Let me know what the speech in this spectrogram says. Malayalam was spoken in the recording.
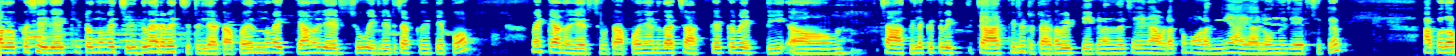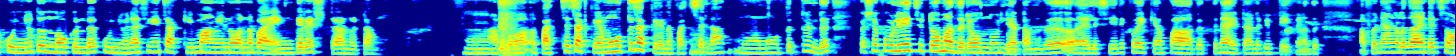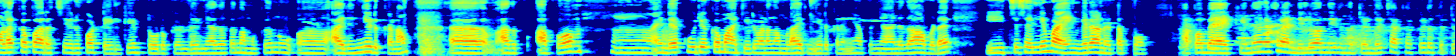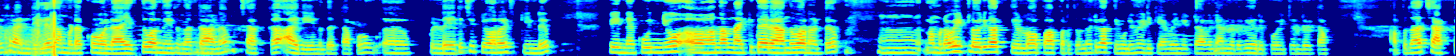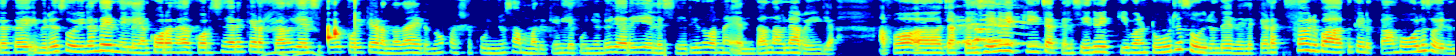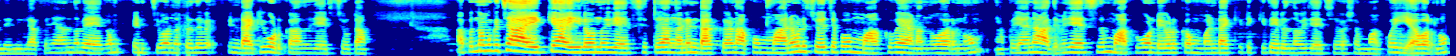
അതൊക്കെ ശരിയാക്കിയിട്ടൊന്നും വെച്ച് ഇതുവരെ വെച്ചിട്ടില്ല കേട്ടോ. അപ്പോൾ ഇന്ന് വെക്കാമെന്ന് വിചാരിച്ചു. വലിയൊരു ചക്ക കിട്ടിയപ്പോൾ വെക്കാമെന്ന് വിചാരിച്ചു കേട്ടോ. അപ്പോൾ ഞാനിത് ആ ചക്കയൊക്കെ വെട്ടി ചാക്കിലൊക്കെ ഇട്ട് വെച്ച് ചാക്കിലിട്ടിട്ടാണ് അവിടെ വെട്ടിയേക്കണത്. എന്താ വെച്ച് കഴിഞ്ഞാൽ അവിടെയൊക്കെ മുളങ്ങി ആയാലോ എന്ന് വിചാരിച്ചിട്ട് അപ്പോൾ ഇതാ കുഞ്ഞു തിന്നോക്കുന്നുണ്ട്. കുഞ്ഞുവിനെ ചക്കി ചക്കയും മാങ്ങയെന്ന് പറഞ്ഞാൽ ഭയങ്കര ഇഷ്ടമാണ് കേട്ടോ അപ്പോൾ പച്ച ചക്കയാണ് മൂത്ത ചക്കയാണ്. പച്ചല്ല മൂത്തിട്ടുണ്ട്. പക്ഷെ പുളി വെച്ചിട്ടോ മധുരം ഒന്നുമില്ല കേട്ടോ നമുക്ക് എലശ്ശേരിയൊക്കെ വയ്ക്കാൻ പാകത്തിനായിട്ടാണ് കിട്ടിയേക്കണത്. അപ്പോൾ ഞങ്ങളിത് അതിന്റെ ചോളൊക്കെ പറിച്ച് ഒരു കൊട്ടയിലേക്ക് ഇട്ട് കൊടുക്കുന്നുണ്ട്. ഇനി അതൊക്കെ നമുക്ക് അരിഞ്ഞെടുക്കണം. അത് അപ്പോൾ അതിന്റെ കുരിയൊക്കെ മാറ്റിയിട്ട് വേണം നമ്മൾ അരിഞ്ഞെടുക്കണമെങ്കിൽ. അപ്പോൾ ഞാനിത് അവിടെ ഈച്ച ശല്യം ഭയങ്കരമാണ് കേട്ടോ അപ്പോൾ അപ്പോൾ ബാക്കിൽ നിന്ന് ഫ്രണ്ടിൽ വന്നിരുന്നിട്ടുണ്ട്. ചക്കക്ക് എടുത്തിട്ട് ഫ്രണ്ടിൽ നമ്മുടെ കോലായത്ത് വന്നിരുന്നിട്ടാണ് ചക്ക അരിയണത് കേട്ടോ അപ്പോൾ പിള്ളേർ ചുറ്റോറം ഇരിക്കുന്നുണ്ട് പിന്നെ കുഞ്ഞു നന്നാക്കി തരാമെന്ന് പറഞ്ഞിട്ട് നമ്മുടെ വീട്ടിലൊരു കത്തിയുള്ളൂ അപ്പോൾ അപ്പുറത്തുനിന്ന് ഒരു കത്തി കൂടി മേടിക്കാൻ വേണ്ടിയിട്ട് അവൻ അങ്ങോട്ട് കയറി പോയിട്ടുണ്ട് കേട്ടോ അപ്പോൾ ആ ചക്കൊക്കെ ഇവർ സ്വൈരം തരുന്നില്ല. ഞാൻ കുറേ കുറച്ച് നേരം കിടക്കാമെന്ന് വിചാരിച്ചിട്ട് പോയി കിടന്നതായിരുന്നു. പക്ഷെ കുഞ്ഞു സമ്മതിക്കുന്നില്ല കുഞ്ഞിന്റെ വിചാരം ഈ എലശ്ശേരി എന്ന് പറഞ്ഞാൽ എന്താണെന്ന് അവനറിയില്ല. അപ്പോൾ ചക്കലശ്ശേരി വെക്കി ചക്കലശ്ശേരി വെക്കി പറഞ്ഞിട്ട് ഒരു സ്വൈരം തരുന്നില്ല കിടക്ക ഒരു ഭാഗത്ത് കിടക്കാൻ പോലും സ്വൈരം തരുന്നില്ല അപ്പോൾ ഞാൻ ഒന്ന് വേഗം എണിച്ച് വന്നിട്ട് ഇത് ഉണ്ടാക്കി കൊടുക്കാമെന്ന് വിചാരിച്ചു കേട്ടോ അപ്പം നമുക്ക് ചായയ്ക്ക് ആയില്ലോ എന്ന് വിചാരിച്ചിട്ട് അങ്ങനെ ഉണ്ടാക്കുകയാണ് അപ്പോൾ ഉമ്മാനെ വിളിച്ചു ചോദിച്ചപ്പോൾ ഉമ്മാക്ക് വേണമെന്ന് പറഞ്ഞു. അപ്പോൾ ഞാൻ ആദ്യം വിചാരിച്ചത് ഉമ്മാക്ക് കൊണ്ടുപോയി കൊടുക്കുക ഉമ്മ ഉണ്ടാക്കി ടിക്കി തരുമെന്ന് വിചാരിച്ചു. പക്ഷെ ഉമ്മാക്ക് വയ്യ പറഞ്ഞു.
